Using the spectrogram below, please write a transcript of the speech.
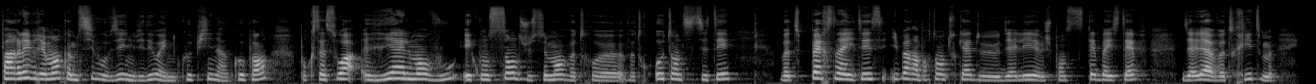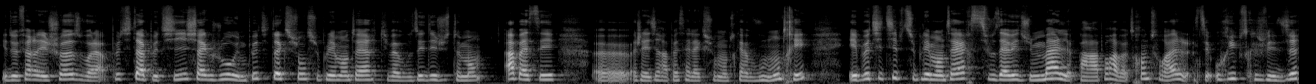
Parlez vraiment comme si vous faisiez une vidéo à une copine, à un copain, pour que ça soit réellement vous et qu'on sente justement votre authenticité, votre personnalité. C'est hyper important en tout cas d'y aller, je pense, step by step, d'y aller à votre rythme et de faire les choses, voilà, petit à petit, chaque jour une petite action supplémentaire qui va vous aider justement à passer, euh, j'allais dire à passer à l'action, mais en tout cas à vous montrer. Et petit tip supplémentaire, si vous avez du mal par rapport à votre entourage, c'est horrible ce que je vais dire,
